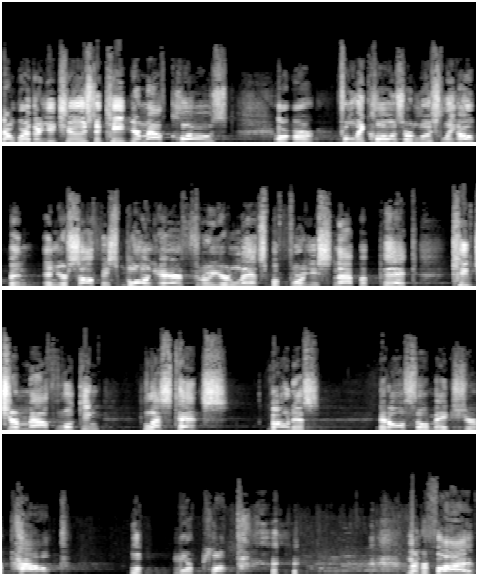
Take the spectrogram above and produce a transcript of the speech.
Now, whether you choose to keep your mouth closed or, or fully closed or loosely open in your selfies, blowing air through your lips before you snap a pic keeps your mouth looking less tense. Bonus, it also makes your pout look more plump. Number five,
